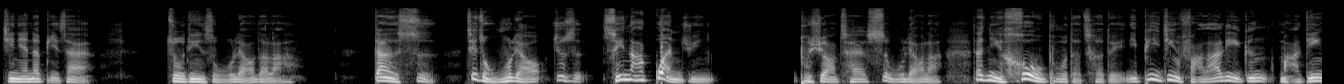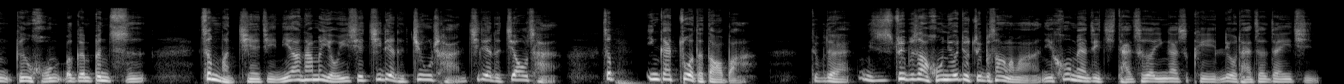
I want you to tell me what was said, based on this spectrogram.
今年的比赛注定是无聊的了，但是这种无聊就是谁拿冠军不需要猜是无聊了。但你后部的车队，你毕竟法拉利跟马丁跟红跟奔驰这么接近，你让他们有一些激烈的纠缠、激烈的交缠，这应该做得到吧？对不对？你追不上红牛就追不上了嘛。你后面这几台车应该是可以六台车在一起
